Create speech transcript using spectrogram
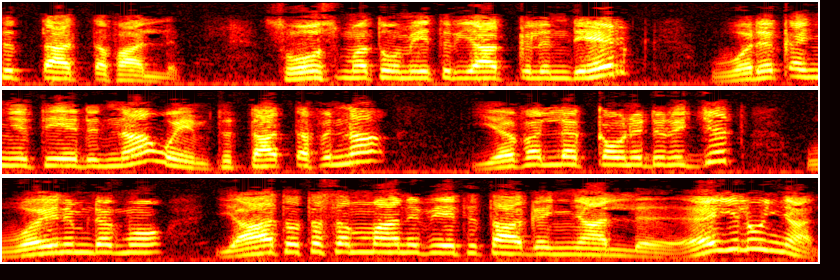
ትታጠፋለ ሦስት መቶ ሜትር ያክል እንዲሄድ ወደ ቀኝ ትሄድና ወይም ትታጠፍና የፈለግከውን ድርጅት ወይንም ደግሞ የአቶ ተሰማን ቤት ታገኛለ ይሉኛል።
